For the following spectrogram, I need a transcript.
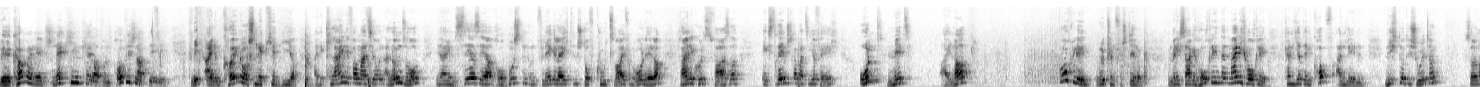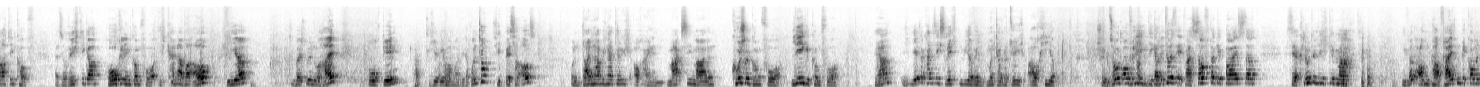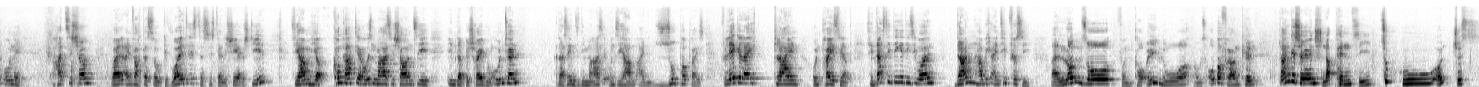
Willkommen im Schnäppchenkeller von profischnapp.de mit einem Koino-Schnäppchen hier. Eine kleine Formation Alonso in einem sehr, sehr robusten und pflegeleichten Stoff Q2 von Rohleder, reine Kunstfaser, extrem strapazierfähig und mit einer Hochlehnrückenverstellung. Und wenn ich sage Hochlehnen, dann meine ich Hochlehnen. Ich kann hier den Kopf anlehnen, nicht nur die Schultern, sondern auch den Kopf. Also richtiger Hochlehnkomfort. Ich kann aber auch hier zum Beispiel nur halb hochgehen. Hier gehen wir mal wieder runter, sieht besser aus. Und dann habe ich natürlich auch einen maximalen Kuschelkomfort, Liegekomfort. Ja, jeder kann sich richten, wie er will. Man kann natürlich auch hier schön so drauf liegen. Die Garnitur ist etwas softer gepolstert, sehr knuddelig gemacht. Die wird auch ein paar Falten bekommen, ohne hat sie schon, weil einfach das so gewollt ist. Das ist der legere Stil. Sie haben hier kompakte Außenmaße, schauen Sie in der Beschreibung unten. Da sehen Sie die Maße und Sie haben einen super Preis. Pflegeleicht, klein und preiswert. Sind das die Dinge, die Sie wollen? Dann habe ich einen Tipp für Sie. Alonso von Koinor aus Oberfranken. Dankeschön, schnappen Sie zu und tschüss.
